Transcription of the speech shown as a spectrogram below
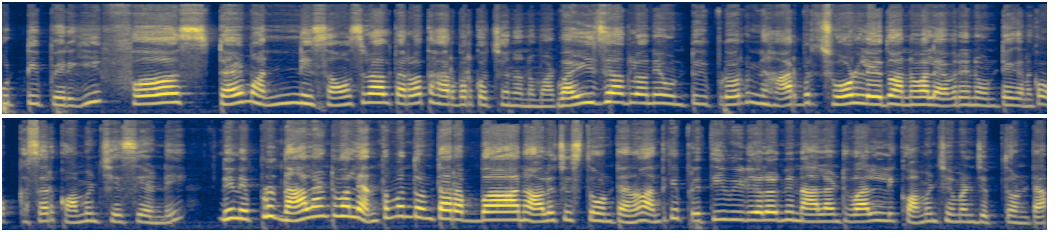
పుట్టి పెరిగి ఫస్ట్ టైం అన్ని సంవత్సరాల తర్వాత హార్బర్కి వచ్చాను అనమాట వైజాగ్లోనే ఉంటూ ఇప్పటివరకు నేను హార్బర్ చూడలేదు అన్న వాళ్ళు ఎవరైనా ఉంటే కనుక ఒక్కసారి కామెంట్ చేసేయండి. నేను ఎప్పుడు నాలాంటి వాళ్ళు ఎంతమంది ఉంటారబ్బా అని ఆలోచిస్తూ ఉంటాను. అందుకే ప్రతి వీడియోలో నేను నాలాంటి వాళ్ళని కామెంట్ చేయమని చెప్తూ ఉంటా.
